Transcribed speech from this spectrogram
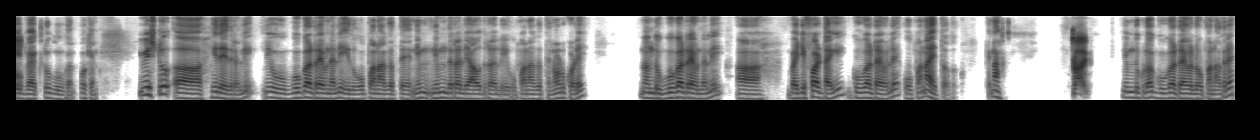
ಫೀಡ್ಬ್ಯಾಕ್ ಟು ಗೂಗಲ್ ಓಕೆ ಇವಿಷ್ಟು ಇದೆ ಇದರಲ್ಲಿ. ನೀವು ಗೂಗಲ್ ಡ್ರೈವ್ನಲ್ಲಿ ಇದು ಓಪನ್ ಆಗುತ್ತೆ. ನಿಮ್ಮ ನಿಮ್ಮದರಲ್ಲಿ ಯಾವುದರಲ್ಲಿ ಓಪನ್ ಆಗುತ್ತೆ ನೋಡ್ಕೊಳ್ಳಿ. ನಂದು ಗೂಗಲ್ ಡ್ರೈವ್ನಲ್ಲಿ ಬೈ ಡಿಫಾಲ್ಟ್ ಆಗಿ ಗೂಗಲ್ ಡ್ರೈವಲ್ಲೇ ಓಪನ್ ಆಯಿತು ಅದು ಓಕೆನಾ. ನಿಮ್ಮದು ಕೂಡ ಗೂಗಲ್ ಡ್ರೈವಲ್ಲಿ ಓಪನ್ ಆದರೆ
